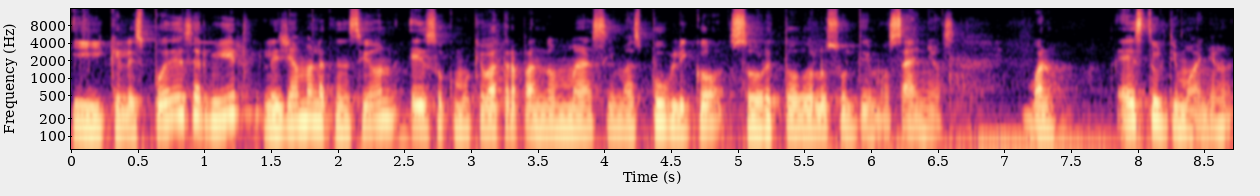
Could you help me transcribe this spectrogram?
y que les puede servir, les llama la atención, eso como que va atrapando más y más público, sobre todo los últimos años. Bueno, este último año.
